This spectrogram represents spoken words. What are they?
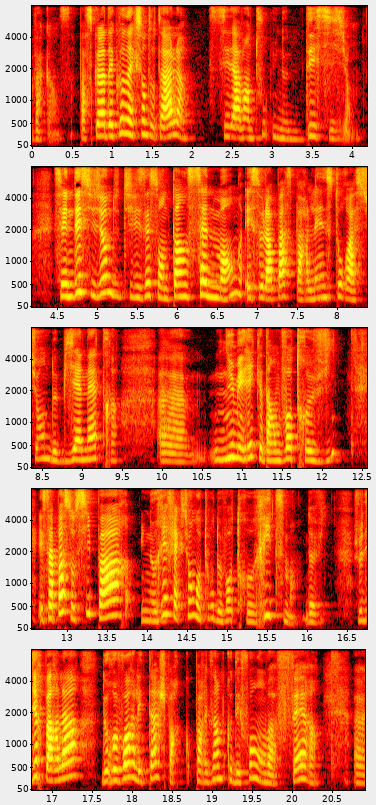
vacances. Parce que la déconnexion totale, c'est avant tout une décision. C'est une décision d'utiliser son temps sainement et cela passe par l'instauration de bien-être euh, numérique dans votre vie. Et ça passe aussi par une réflexion autour de votre rythme de vie. Je veux dire par là de revoir les tâches, par, exemple, que des fois on va faire, euh,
